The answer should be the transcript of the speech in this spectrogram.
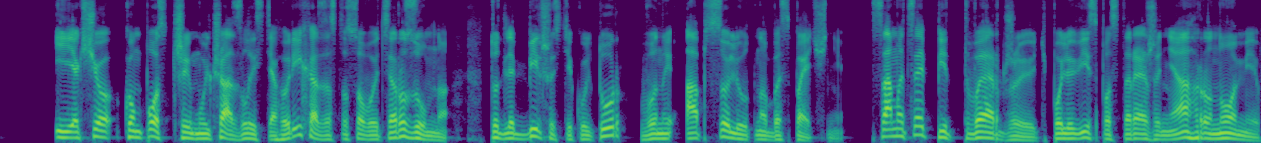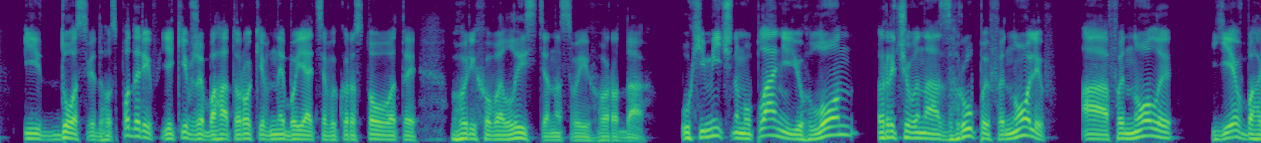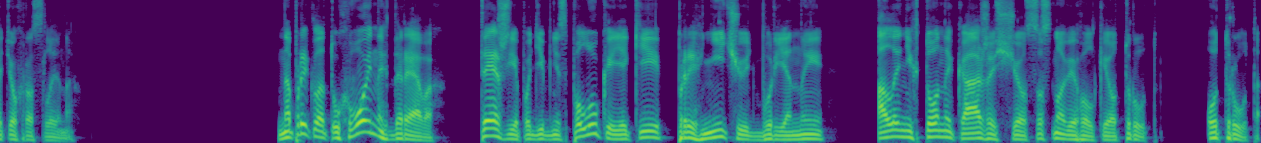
І якщо компост чи мульча з листя горіха застосовуються розумно, то для більшості культур вони абсолютно безпечні. Саме це підтверджують польові спостереження агрономів і досвід господарів, які вже багато років не бояться використовувати горіхове листя на своїх городах. У хімічному плані юглон речовина з групи фенолів, а феноли є в багатьох рослинах. Наприклад, у хвойних деревах теж є подібні сполуки, які пригнічують бур'яни, але ніхто не каже, що соснові голки отрут. отрута.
